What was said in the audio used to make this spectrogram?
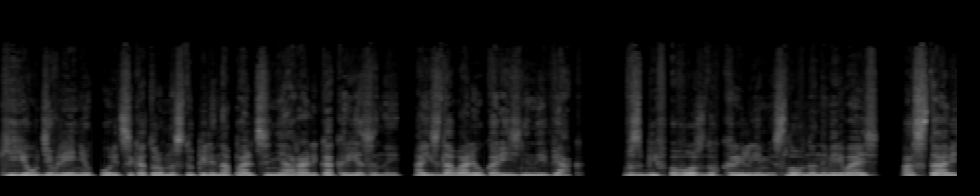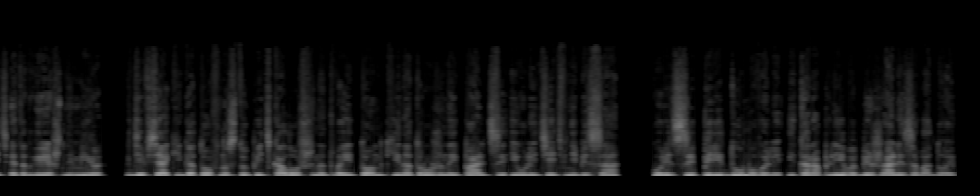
К ее удивлению, курицы, которым наступили на пальцы, не орали, как резаные, а издавали укоризненный вяк. Взбив воздух крыльями, словно намереваясь оставить этот грешный мир, где всякий готов наступить калоши на твои тонкие натруженные пальцы и улететь в небеса, курицы передумывали и торопливо бежали за водой.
